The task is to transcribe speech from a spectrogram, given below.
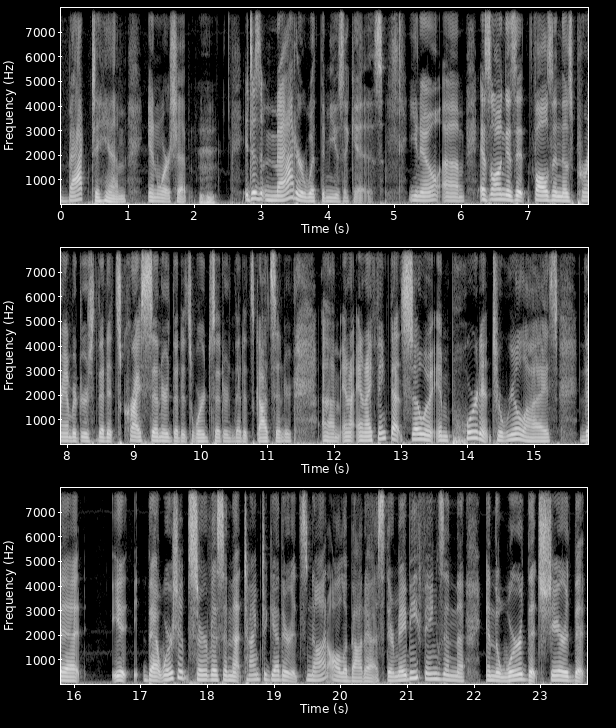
back to Him in worship, mm-hmm it doesn't matter what the music is, you know, um, as long as it falls in those parameters that it's Christ centered, that it's word centered, that it's God centered. Um, and, and I think that's so important to realize that it that worship service and that time together it's not all about us there may be things in the in the word that's shared that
